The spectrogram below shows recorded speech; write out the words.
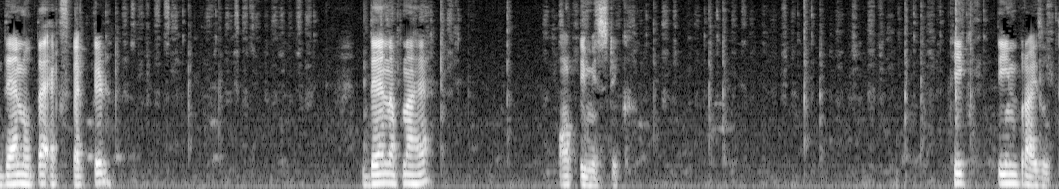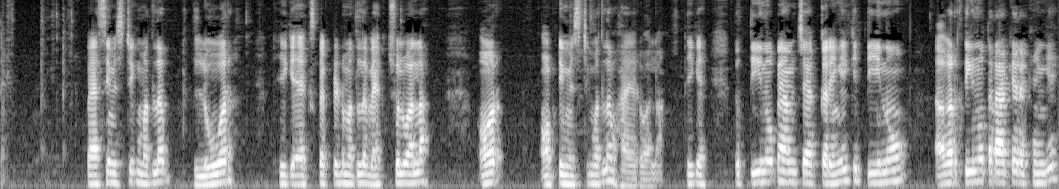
देन होता है एक्सपेक्टेड देन अपना है ऑप्टिमिस्टिक ठीक, तीन प्राइस होते हैं। पैसिमिस्टिक मतलब लोअर ठीक है? एक्सपेक्टेड मतलब एक्चुअल वाला और ऑप्टिमिस्टिक मतलब हायर वाला, ठीक है? तो तीनों पे हम चेक करेंगे कि तीनों अगर तीनों तरह के रखेंगे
